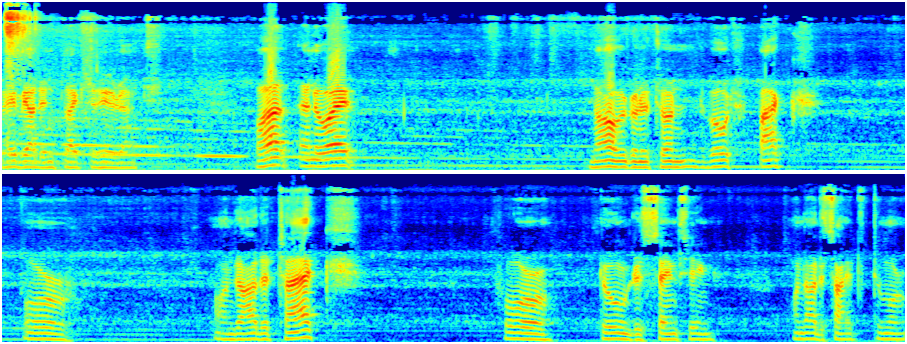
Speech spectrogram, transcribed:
Maybe I didn't like to hear that. Well, anyway, now we're going to turn the boat back for on the other tack for doing the same thing on the other side tomorrow.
